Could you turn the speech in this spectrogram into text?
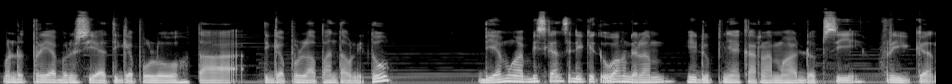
Menurut pria berusia 30 tak 38 tahun itu, dia menghabiskan sedikit uang dalam hidupnya karena mengadopsi freegan.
